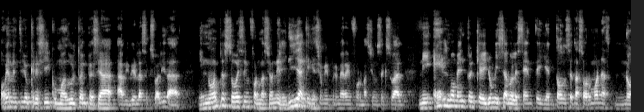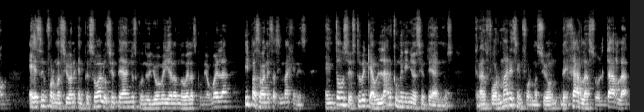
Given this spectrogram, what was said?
Obviamente yo crecí como adulto, empecé a, vivir la sexualidad y no empezó esa información el día que inició mi primera información sexual, ni el momento en que yo me hice adolescente y entonces las hormonas, no. Esa información empezó a los siete años cuando yo veía las novelas con mi abuela y pasaban esas imágenes. Entonces tuve que hablar con mi niño de siete años transformar esa información, dejarla, soltarla,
